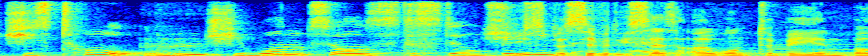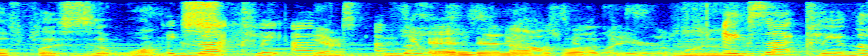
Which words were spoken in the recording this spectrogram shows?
she's torn. She wants Oz to still She be She specifically there. says, "I want to be in both places at once." Exactly, and and the whole, And then Ozma appears. Mm. Exactly, and the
